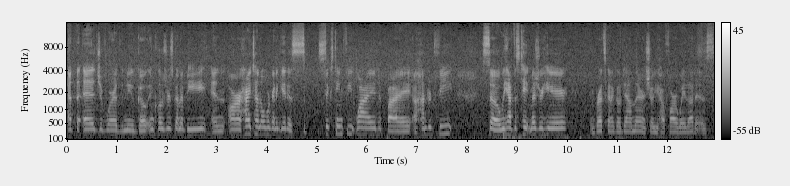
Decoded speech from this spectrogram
at the edge of where the new goat enclosure is gonna be, and our high tunnel we're gonna get is 16 feet wide by 100 feet. So we have this tape measure here, and Bret's gonna go down there and show you how far away that is.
